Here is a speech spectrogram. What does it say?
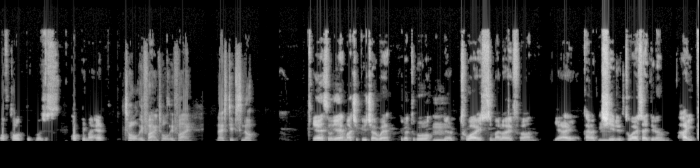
off topic was just popped in my head. Totally fine, totally fine. Nice tips to know. Yeah, so yeah, Machu Picchu. I went. I got to go Mm. there twice in my life. Um, yeah, I kind of Mm. cheated twice. I didn't hike,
